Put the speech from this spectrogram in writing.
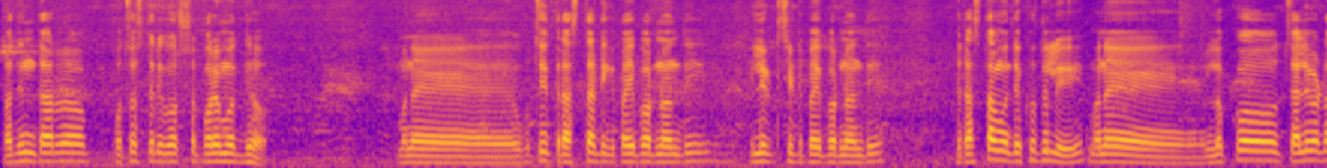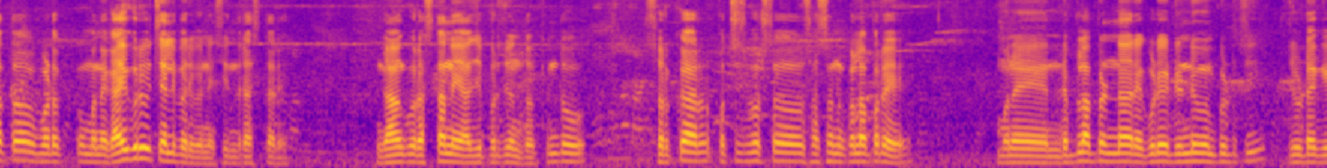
ସ୍ୱାଧୀନତାର ପଞ୍ଚସ୍ତରୀ ବର୍ଷ ପରେ ମଧ୍ୟ ମାନେ ଉଚିତ ରାସ୍ତା ଟିକେ ପାଇପାରୁନାହାନ୍ତି ଇଲେକ୍ଟ୍ରିସିଟି ପାଇପାରୁନାହାନ୍ତି। ରାସ୍ତା ମୁଁ ଦେଖୁଥିଲି ମାନେ ଲୋକ ଚାଲିବାଟା ତ ବଡ଼ ମାନେ ଗାଈଗୋରୁ ବି ଚାଲିପାରିବେନି ସେମିତି ରାସ୍ତାରେ। ଗାଁକୁ ରାସ୍ତା ନାହିଁ ଆଜି ପର୍ଯ୍ୟନ୍ତ। କିନ୍ତୁ ସରକାର ପଚିଶ ବର୍ଷ ଶାସନ କଲା ପରେ ମାନେ ଡେଭଲପମେଣ୍ଟ ନାଁରେ ଗୁଡ଼ିଏ ଡିଣ୍ଡିମ ପିଟୁଛି ଯେଉଁଟାକି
